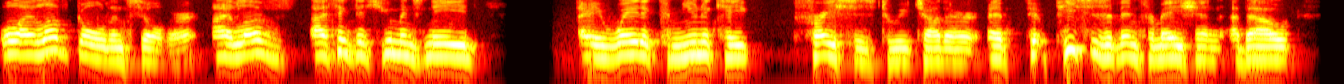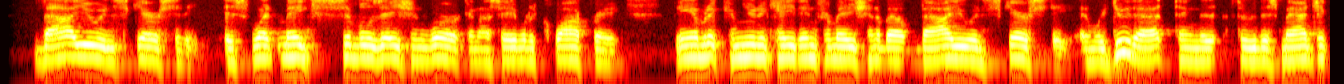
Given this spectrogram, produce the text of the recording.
Well, I love gold and silver. I love. I think that humans need a way to communicate prices to each other and p- pieces of information about value and scarcity is what makes civilization work and us able to cooperate being able to communicate information about value and scarcity. And we do that thing that, through this magic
